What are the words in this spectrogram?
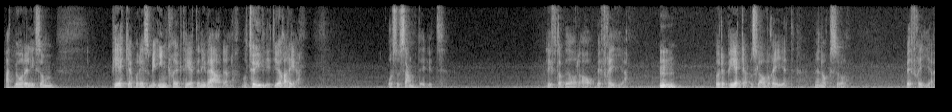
Att både liksom peka på det som är inkröktheten i världen och tydligt göra det. Och så samtidigt lyfta börda av, befria. Mm. Både peka på slaveriet men också befria.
